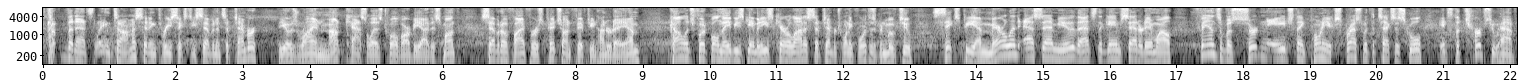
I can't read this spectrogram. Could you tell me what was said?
the Nats' Lane Thomas hitting 367 in September. The O's Ryan Mountcastle has 12 RBI this month. 7:05 first pitch on 1500 AM. College football Navy's game at East Carolina September 24th has been moved to 6 p.m. Maryland SMU. That's the game Saturday. And while fans of a certain age think Pony Express with the Texas school, it's the Terps who have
